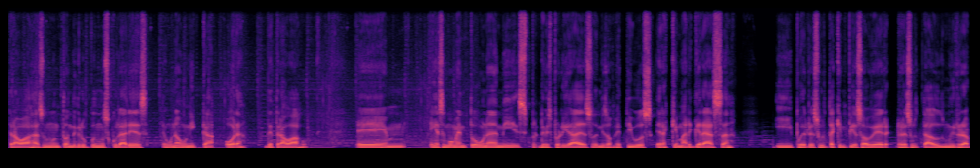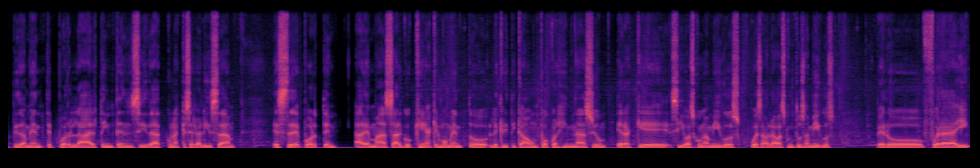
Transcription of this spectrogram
trabajas un montón de grupos musculares en una única hora de trabajo. Em, en ese momento una de mis, de mis prioridades o de mis objetivos era quemar grasa y pues resulta que empiezo a ver resultados muy rápidamente por la alta intensidad con la que se realiza este deporte. Además, algo que en aquel momento le criticaba un poco al gimnasio era que si ibas con amigos, pues hablabas con tus amigos, pero fuera de ahí,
